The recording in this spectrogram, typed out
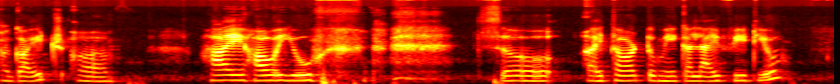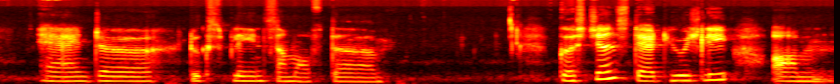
a guide um, hi how are you? So I thought to make a live video and uh, to explain some of the questions that usually um,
